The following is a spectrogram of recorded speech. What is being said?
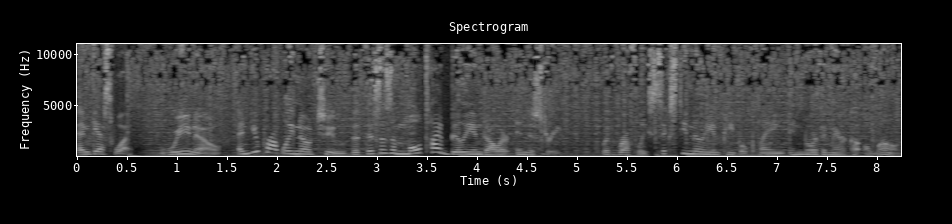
And guess what? We know, and you probably know too, that this is a multi billion dollar industry with roughly 60 million people playing in North America alone.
